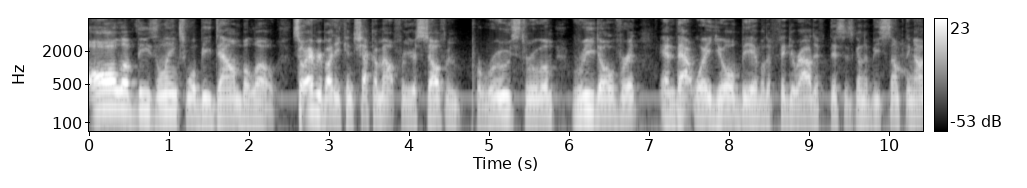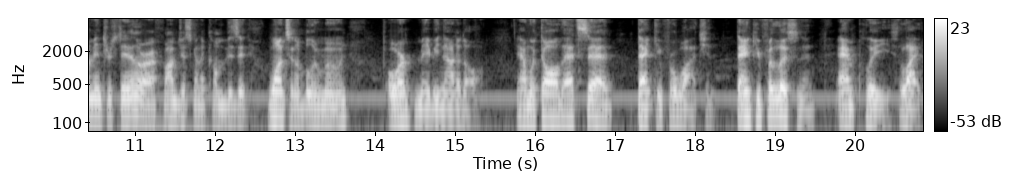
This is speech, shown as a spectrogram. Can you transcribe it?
All of these links will be down below. So everybody can check them out for yourself and peruse through them, read over it, and that way you'll be able to figure out if this is going to be something I'm interested in or if I'm just going to come visit once in a blue moon or maybe not at all. And with all that said, thank you for watching. Thank you for listening. And please like,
